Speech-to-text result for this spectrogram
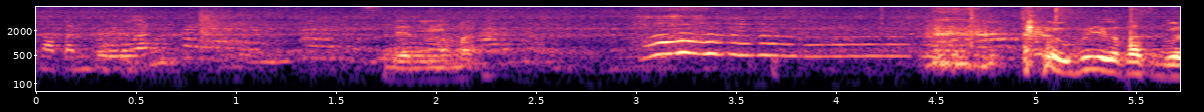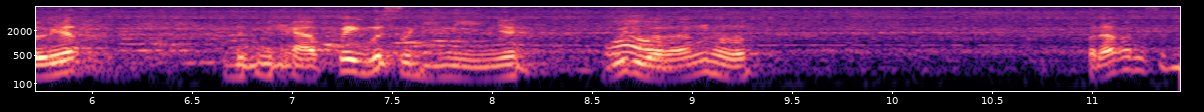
80-an. 95 gue juga pas gue lihat demi HP gue segininya. Gue juga ngeh loh padahal kan 9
